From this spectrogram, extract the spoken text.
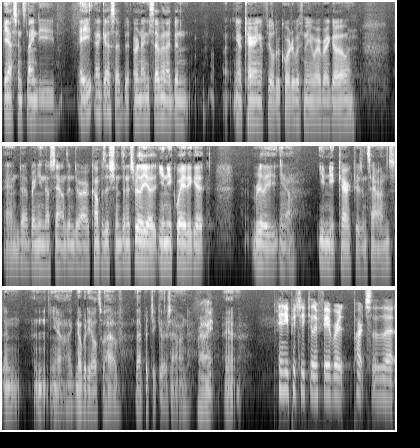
yeah, since '98, I guess I've been, or '97, I've been, you know, carrying a field recorder with me wherever I go, and and uh, bringing those sounds into our compositions. And it's really a unique way to get really, you know, unique characters and sounds, and, and you know, like nobody else will have that particular sound. Right. Yeah. Any particular favorite parts of the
